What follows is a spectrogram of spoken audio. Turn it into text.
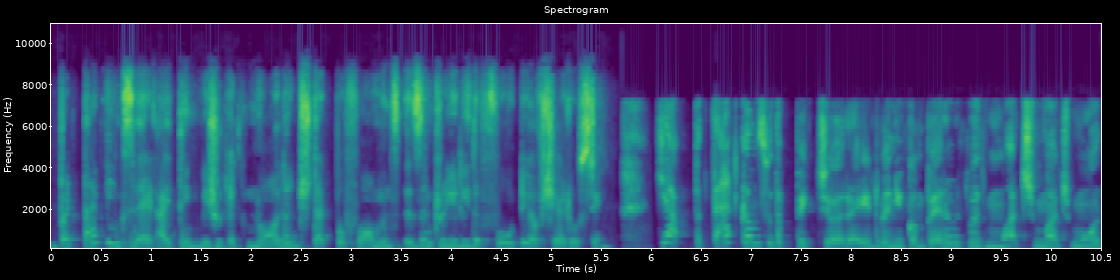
but that being said, I think we should acknowledge that performance isn't really the forte of shared hosting. Yeah, but that comes with a picture, right? When you compare it with much, much more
